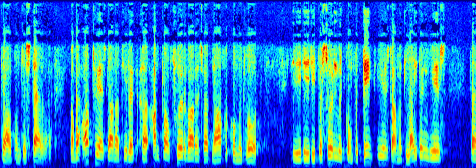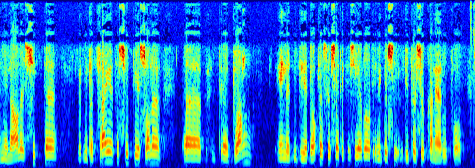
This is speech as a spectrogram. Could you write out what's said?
te help om te sterwe. Maar by albei is daar natuurlik 'n aantal voorwaardes wat nagekom moet word. Die die die persoon moet kompetent wees, daar moet leiding wees, terminale siekte, dit moet 'n vrye versoek wees sonder uh dwang en dit moet deur dokters gesertifiseer word en die besoek, die versoek kan herroep word.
